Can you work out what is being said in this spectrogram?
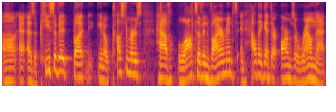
uh, as a piece of it, but you know, customers have lots of environments and how they get their arms around that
